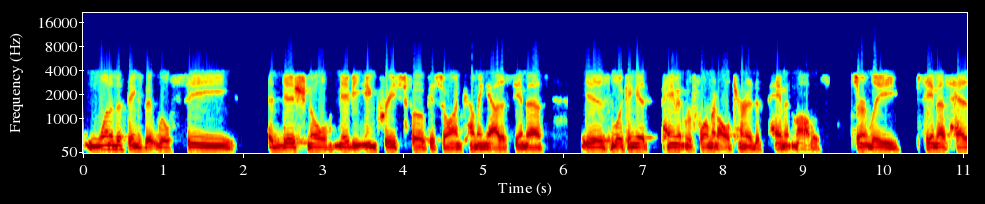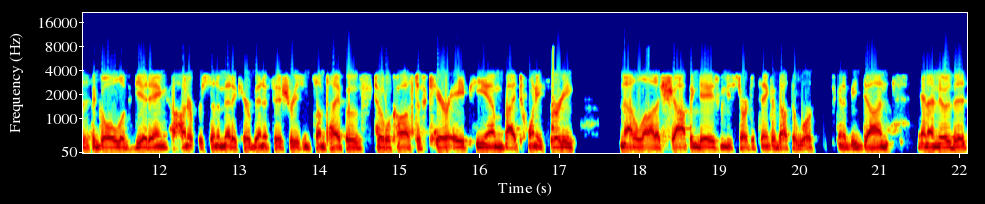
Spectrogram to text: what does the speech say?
one of the things that we'll see additional, maybe increased focus on coming out of CMS is looking at payment reform and alternative payment models. Certainly, CMS has the goal of getting 100% of Medicare beneficiaries in some type of total cost of care APM by 2030. Not a lot of shopping days when you start to think about the work that's going to be done. And I know that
